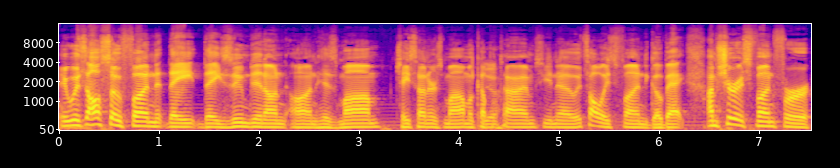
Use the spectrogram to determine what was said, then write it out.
It was also fun that they they zoomed in on on his mom, Chase Hunter's mom, a couple times. You know, it's always fun to go back. I'm sure it's fun for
